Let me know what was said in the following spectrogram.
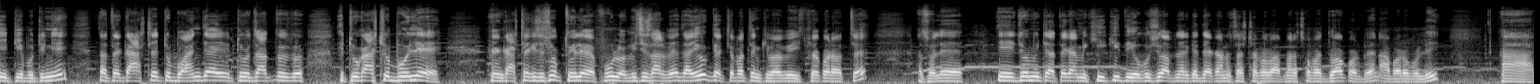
এই টেবটি নিয়ে যাতে গাছটা একটু বয়ান যায় একটু যাতে একটু গাছটা বইলে হ্যাঁ, গাছটা কিছু শক্ত হইলে ফুলও বেশি ছাড়বে। যাই হোক দেখতে পাচ্ছেন কীভাবে স্প্রে করা হচ্ছে। আসলে এই জমিটা থেকে আমি কী কী দিই অবশ্যই আপনাদেরকে দেখানোর চেষ্টা করব। আপনারা সবাই দোয়া করবেন আবারও বলি। আর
